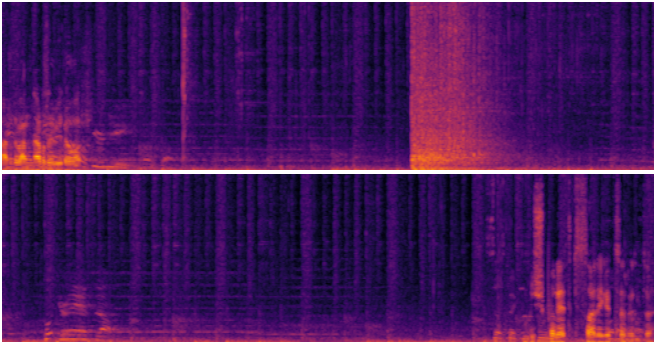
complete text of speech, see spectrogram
Merdivenlerde biri var. Put your hands up. Suspect is Bir şüpheli etkisiz hale getirildi.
